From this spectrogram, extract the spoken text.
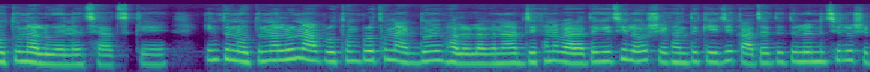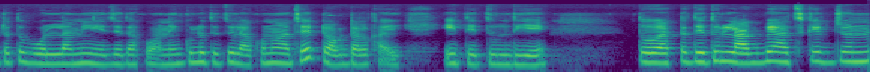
নতুন আলু এনেছে আজকে। কিন্তু নতুন আলু না প্রথম প্রথম একদমই ভালো লাগে না। আর যেখানে বেড়াতে গেছিল, সেখান থেকে এই যে কাঁচা তেঁতুল এনেছিল, সেটা তো বললামই। এই যে দেখো, অনেকগুলো তেঁতুল এখনও আছে, টক ডাল খাই এই তেঁতুল দিয়ে। তো একটা তেঁতুল লাগবে আজকের জন্য,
